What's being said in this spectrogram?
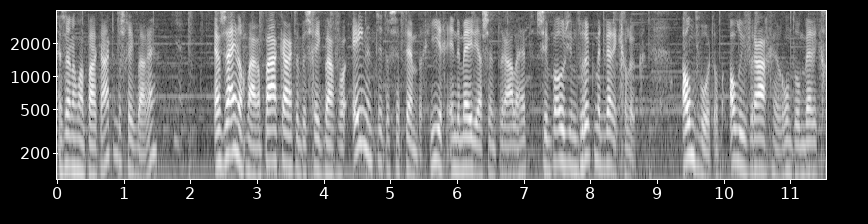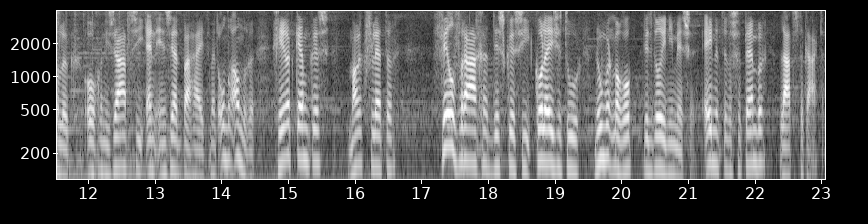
Er zijn nog maar een paar kaarten beschikbaar, hè? Er zijn nog maar een paar kaarten beschikbaar voor 21 september hier in de Mediacentrale het symposium Druk met Werkgeluk. Antwoord op al uw vragen rondom werkgeluk, organisatie en inzetbaarheid met onder andere Gerard Kemkes, Mark Vletter. Veel vragen, discussie, college tour, noem het maar op. Dit wil je niet missen. 21 september, laatste kaarten.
